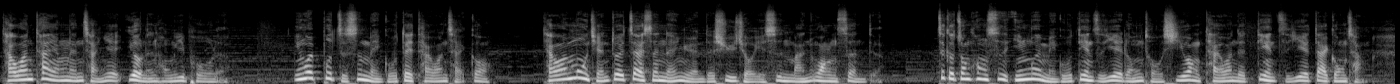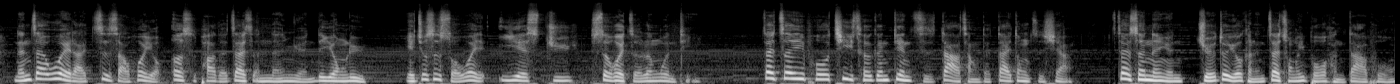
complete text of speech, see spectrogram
台湾太阳能产业又能红一波了。因为不只是美国对台湾采购，台湾目前对再生能源的需求也是蛮旺盛的。这个状况是因为美国电子业龙头希望台湾的电子业代工厂能在未来至少会有二十趴的再生能源利用率，也就是所谓 ESG 社会责任问题。在这一波汽车跟电子大厂的带动之下，再生能源绝对有可能再冲一波很大波。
